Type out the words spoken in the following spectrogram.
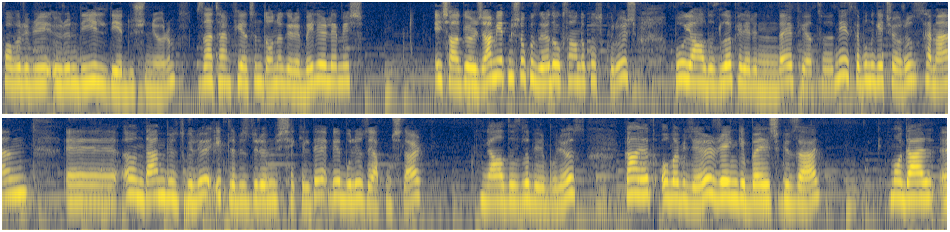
favori bir ürün değil diye düşünüyorum. Zaten fiyatını da ona göre belirlemiş. İnşallah göreceğim. 79 lira 99 kuruş. Bu yaldızlı pelerinin de fiyatı. Neyse bunu geçiyoruz. Hemen e, önden büzgülü, iple büzdürülmüş şekilde bir bluz yapmışlar. Yaldızlı bir bluz. Gayet olabilir. Rengi bej güzel. Model e,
